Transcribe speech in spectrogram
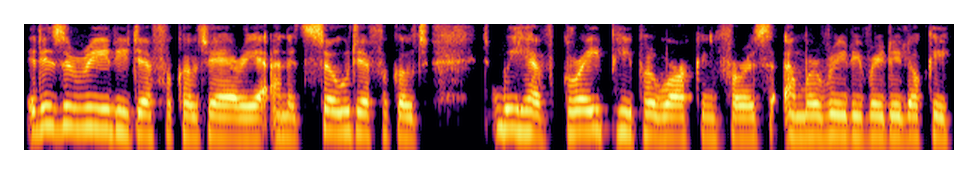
it is a really difficult area and it's so difficult. We have great people working for us, and we're really, really lucky.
